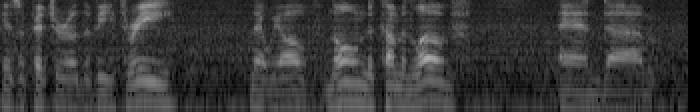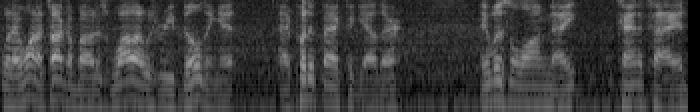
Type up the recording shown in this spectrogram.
Here's a picture of the V3 that we all known to come and love. And um, what I want to talk about is while I was rebuilding it, I put it back together. It was a long night, kind of tired.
